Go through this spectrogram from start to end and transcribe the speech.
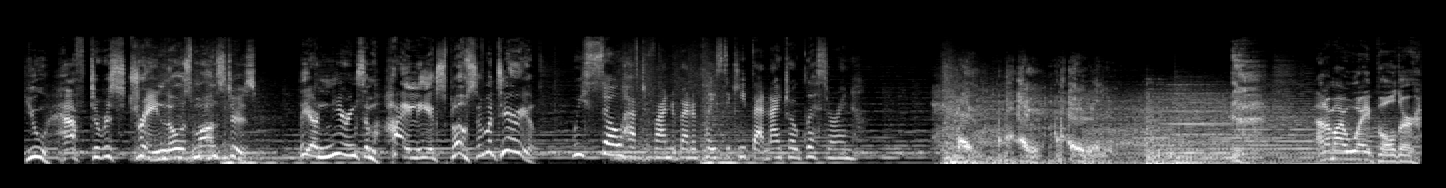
you have to restrain those monsters. They are nearing some highly explosive material. We so have to find a better place to keep that nitroglycerin. Out of my way, Boulder.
